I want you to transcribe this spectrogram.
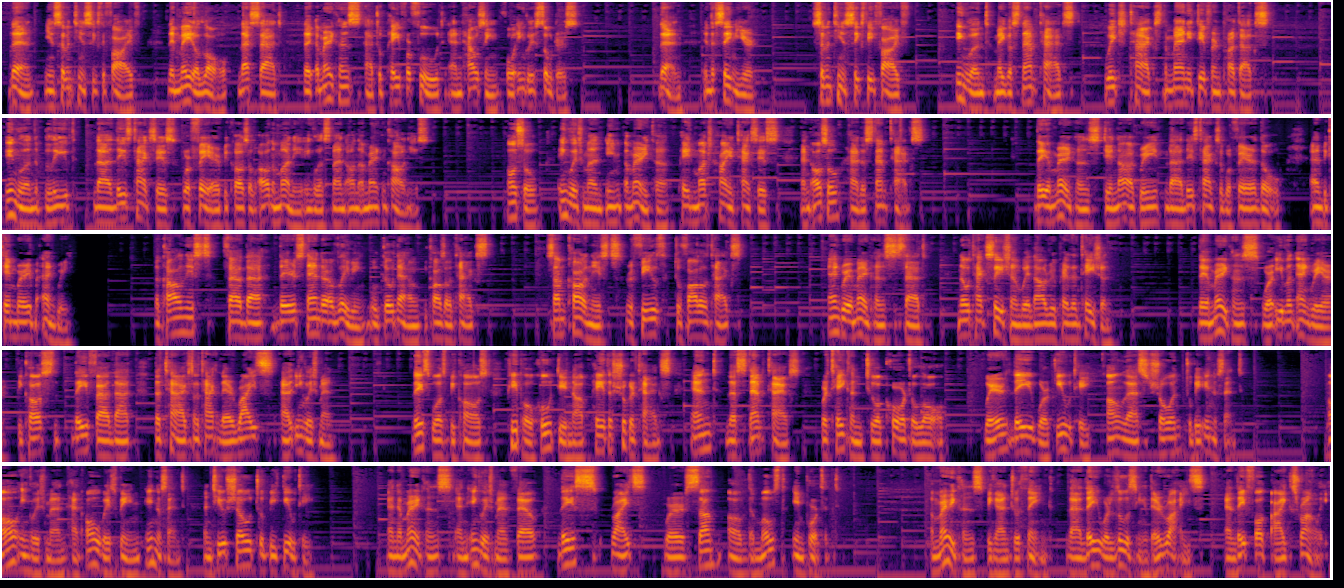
Then, in 1765, they made a law that said the Americans had to pay for food and housing for English soldiers. Then, in the same year, 1765, England made a stamp tax which taxed many different products. England believed that these taxes were fair because of all the money England spent on the American colonies. Also, Englishmen in America paid much higher taxes and also had a stamp tax. The Americans did not agree that these taxes were fair though, and became very angry. The colonists felt that their standard of living would go down because of the tax. Some colonists refused to follow the tax. Angry Americans said, no taxation without representation. The Americans were even angrier because they felt that the tax attacked their rights as Englishmen. This was because people who did not pay the sugar tax and the stamp tax were taken to a court of law, where they were guilty unless shown to be innocent. All Englishmen had always been innocent until shown to be guilty. And Americans and Englishmen felt these rights were some of the most important. Americans began to think that they were losing their rights and they fought back strongly.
